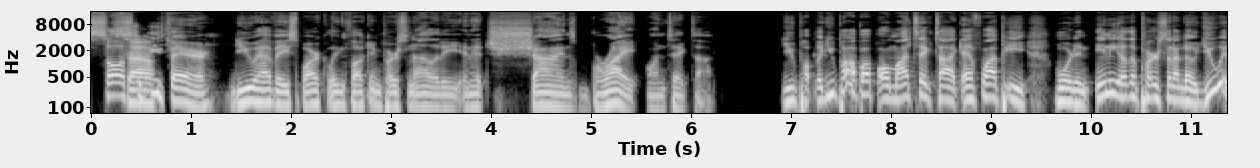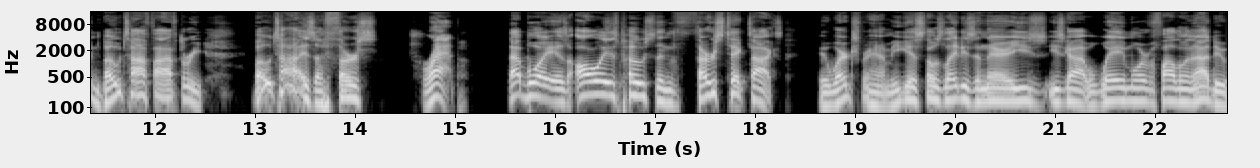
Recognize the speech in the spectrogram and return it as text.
Sauce, so, to be fair, you have a sparkling fucking personality and it shines bright on TikTok. You pop, you pop up on my TikTok FYP more than any other person I know. You and Bowtie five three. Bowtie is a thirst trap. That boy is always posting thirst TikToks. It works for him. He gets those ladies in there. He's he's got way more of a following than I do.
